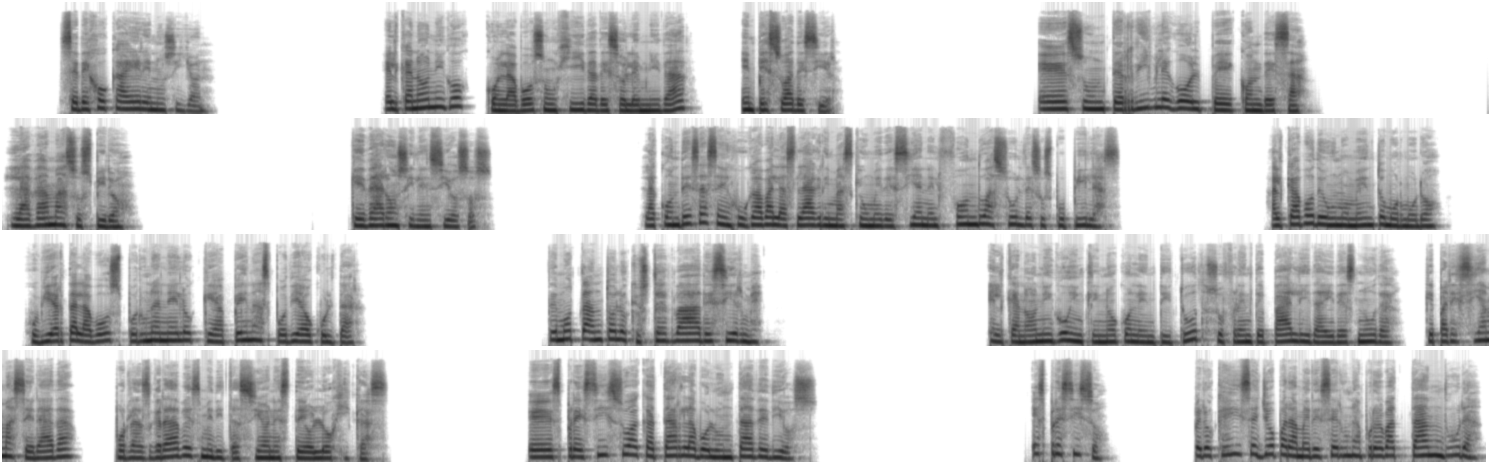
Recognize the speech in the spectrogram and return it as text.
se dejó caer en un sillón. El canónigo, con la voz ungida de solemnidad, empezó a decir, Es un terrible golpe, condesa. La dama suspiró. Quedaron silenciosos. La condesa se enjugaba las lágrimas que humedecían el fondo azul de sus pupilas. Al cabo de un momento murmuró, cubierta la voz por un anhelo que apenas podía ocultar. Temo tanto lo que usted va a decirme. El canónigo inclinó con lentitud su frente pálida y desnuda, que parecía macerada por las graves meditaciones teológicas. Es preciso acatar la voluntad de Dios. Es preciso. Pero ¿qué hice yo para merecer una prueba tan dura?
